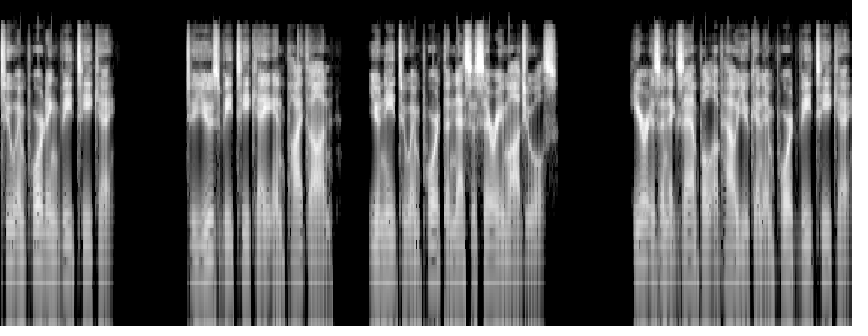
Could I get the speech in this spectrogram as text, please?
2. Importing VTK To use VTK in Python, you need to import the necessary modules. Here is an example of how you can import VTK.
